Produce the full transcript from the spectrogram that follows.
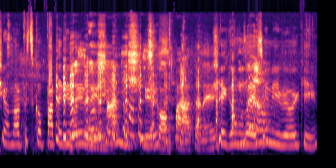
Chamar a psicopata de mata uma psicopata, né? Chegamos a esse Não. nível aqui.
